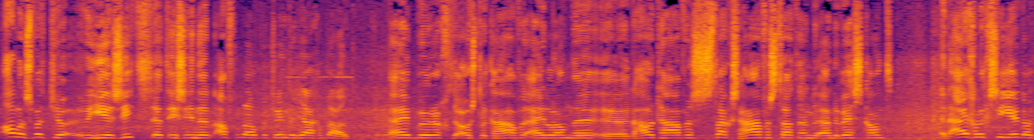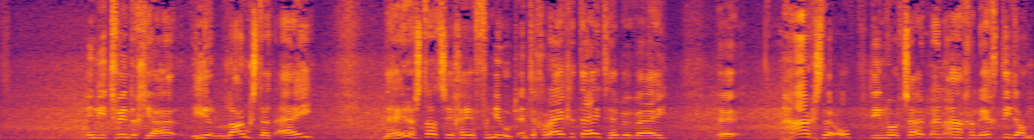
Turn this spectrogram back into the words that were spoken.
Alles wat je hier ziet, dat is in de afgelopen 20 jaar gebouwd. Eiburg, de oostelijke haveneilanden, uh, de houthavens. Straks havenstad aan de, aan de westkant. En eigenlijk zie je dat in die 20 jaar hier langs dat ei... de hele stad zich heeft vernieuwd. En tegelijkertijd hebben wij... Uh, haaks daarop die Noord-Zuidlijn aangelegd... die dan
